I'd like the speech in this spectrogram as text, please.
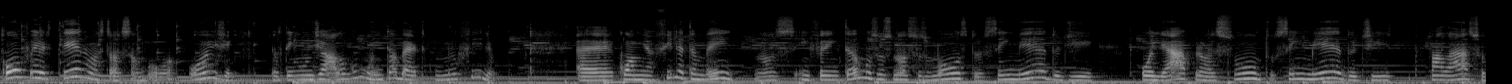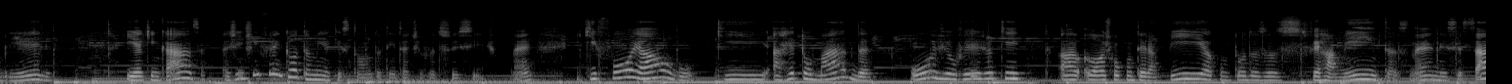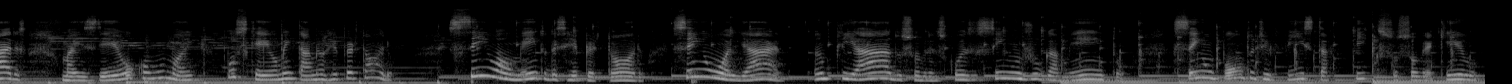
Converter numa situação boa. Hoje eu tenho um diálogo muito aberto com o meu filho. É, com a minha filha também, nós enfrentamos os nossos monstros sem medo de olhar para o assunto, sem medo de falar sobre ele. E aqui em casa, a gente enfrentou também a questão da tentativa de suicídio, né? E que foi algo que a retomada, hoje eu vejo que lógico, com terapia, com todas as ferramentas né, necessárias, mas eu, como mãe, busquei aumentar meu repertório. Sem o aumento desse repertório, sem um olhar ampliado sobre as coisas, sem um julgamento, sem um ponto de vista fixo sobre aquilo,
